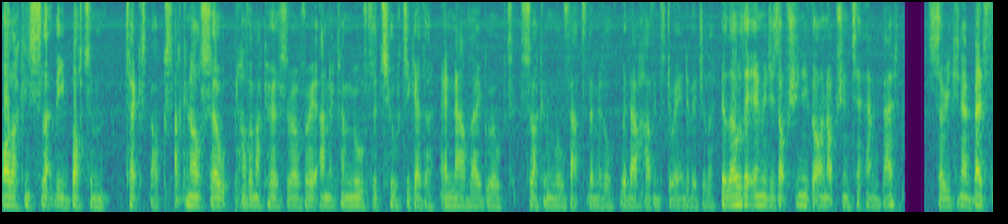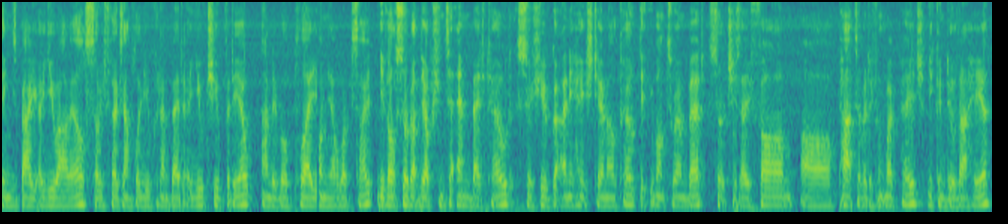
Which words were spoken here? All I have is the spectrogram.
or I can select the bottom text box. I can also hover my cursor over it and I can move the two together and now they're grouped so I can move that to the middle without having to do it individually. Below the images option you've got an option to embed so you can embed things by a URL. So for example, you can embed a YouTube video and it will play on your website. You've also got the option to embed code. So if you've got any HTML code that you want to embed, such as a form or part of a different web page, you can do that here.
